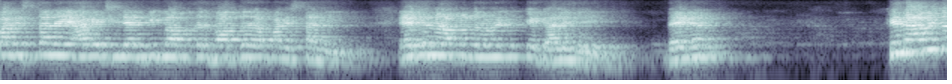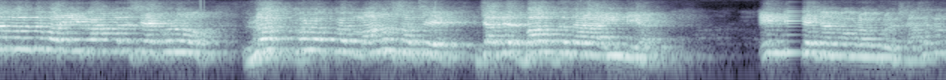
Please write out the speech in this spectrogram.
পাকিস্তানে আগে ছিলেন কিংবা আপনাদের বাপদাদা পাকিস্তানি। এই জন্য আপনাদের অনেককে গালি দেয় তাই না? কিন্তু আমি তো বলতে পারি, এই বাংলাদেশে এখনও লক্ষ লক্ষ মানুষ আছে যাদের বাপদাদারা ইন্ডিয়ান ইন্ডিয়ায় জন্মগ্রহণ করেছে, আছে না?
